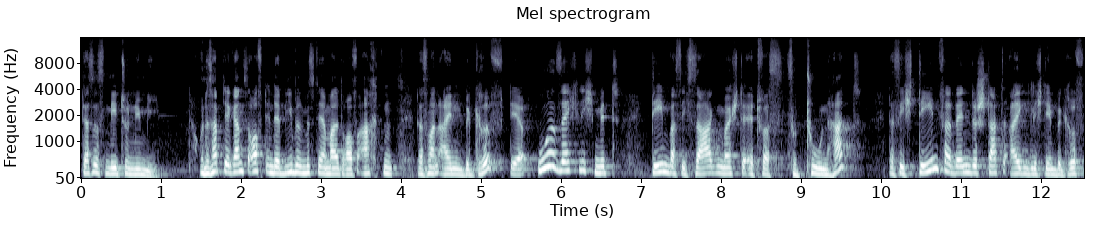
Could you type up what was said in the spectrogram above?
Das ist Metonymie. Und das habt ihr ganz oft in der Bibel, müsst ihr ja mal darauf achten, dass man einen Begriff, der ursächlich mit dem, was ich sagen möchte, etwas zu tun hat, dass ich den verwende statt eigentlich dem Begriff,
